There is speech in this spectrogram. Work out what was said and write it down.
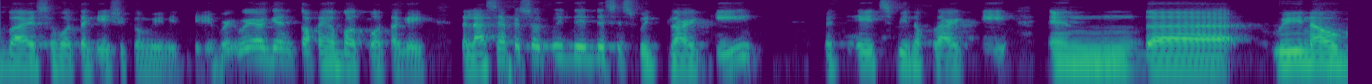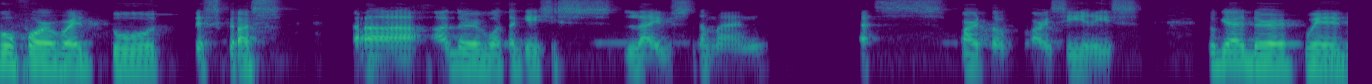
babae sa Watageshi community. We're, we're again talking about Watagay. The last episode we did this is with Clarky with HB no Clarky. And uh, we now go forward to discuss uh, other Wotageshi's lives naman as part of our series together with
